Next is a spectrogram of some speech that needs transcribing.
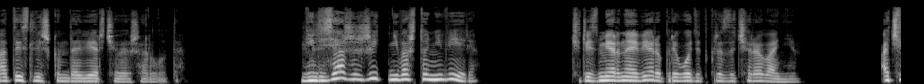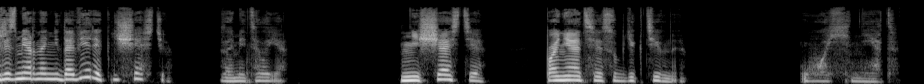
А ты слишком доверчивая, Шарлотта. Нельзя же жить ни во что не веря. Чрезмерная вера приводит к разочарованиям. А чрезмерное недоверие — к несчастью, — заметила я. Несчастье — понятие субъективное. Ой, нет.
